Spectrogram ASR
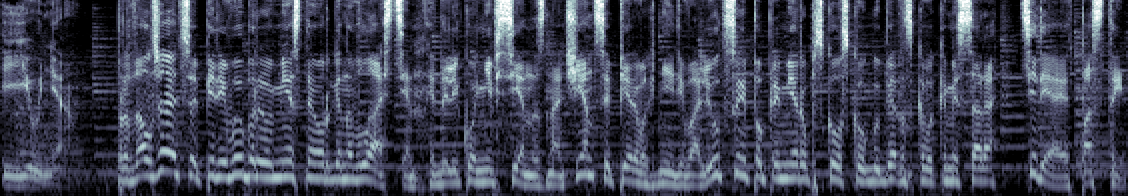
июня. Продолжаются перевыборы в местные органы власти, и далеко не все назначенцы первых дней революции, по примеру Псковского губернского комиссара, теряют посты.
